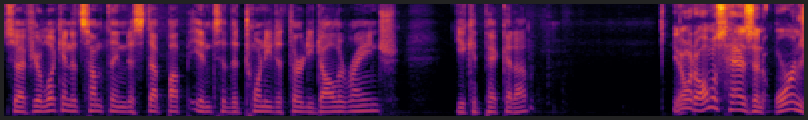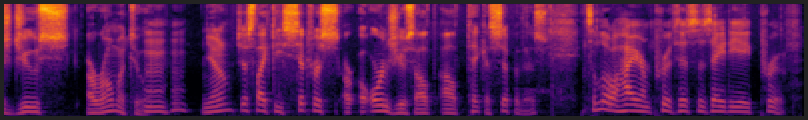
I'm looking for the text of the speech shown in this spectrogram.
So if you're looking at something to step up into the twenty to thirty dollar range, you could pick it up. You know, it almost has an orange juice aroma to it. You know, just like the citrus or orange juice. I'll I'll take a sip of this. It's a little higher in proof. This is 88 proof.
